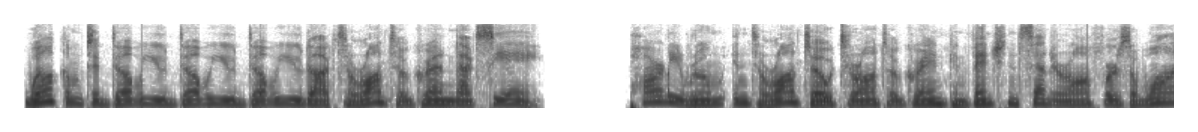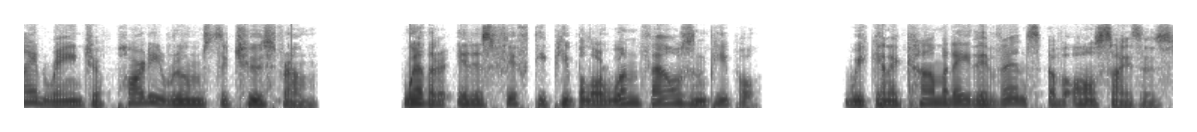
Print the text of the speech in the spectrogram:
Welcome to www.torontogrand.ca. Party Room in Toronto Toronto Grand Convention Centre offers a wide range of party rooms to choose from. Whether it is 50 people or 1,000 people, we can accommodate events of all sizes.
